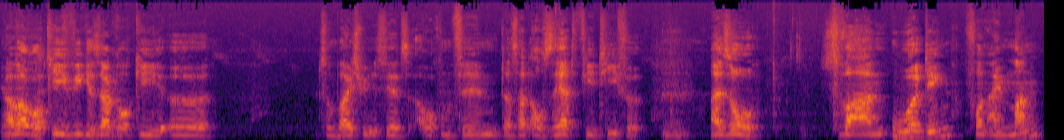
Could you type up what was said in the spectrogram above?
Ja, aber Rocky, wie gesagt, Rocky äh, zum Beispiel ist jetzt auch ein Film, das hat auch sehr viel Tiefe. Mhm. Also, es war ein Urding von einem Mann,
